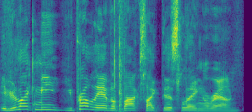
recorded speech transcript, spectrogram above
If you're like me, you probably have a box like this laying around.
